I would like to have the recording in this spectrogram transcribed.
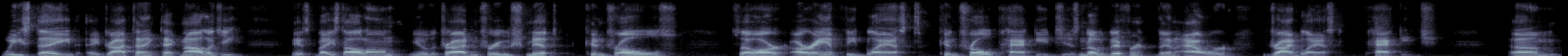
we stayed a dry tank technology. It's based all on you know the tried and true Schmidt controls. So our our Amphiblast control package is no different than our dry blast package, um,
